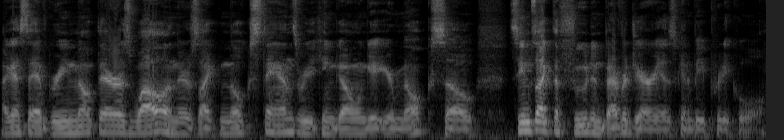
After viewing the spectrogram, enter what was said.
I guess they have green milk there as well, and there's like milk stands where you can go and get your milk. So seems like the food and beverage area is going to be pretty cool.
